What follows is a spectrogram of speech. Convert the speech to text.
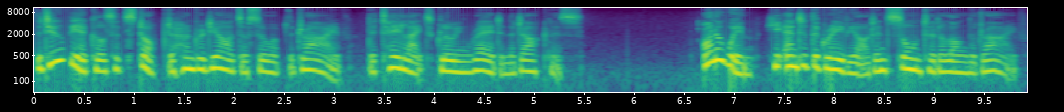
The two vehicles had stopped a hundred yards or so up the drive, their taillights glowing red in the darkness. On a whim, he entered the graveyard and sauntered along the drive.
